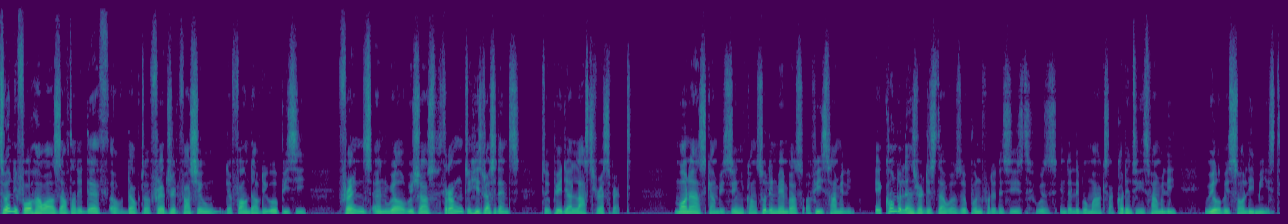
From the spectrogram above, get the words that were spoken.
24 hours after the death of Dr. Frederick Fasehun, the founder of the OPC, friends and well wishers thronged to his residence to pay their last respect. Mourners can be seen consoling members of his family. A condolence register was opened for the deceased, whose indelible marks, according to his family, will be sorely missed.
